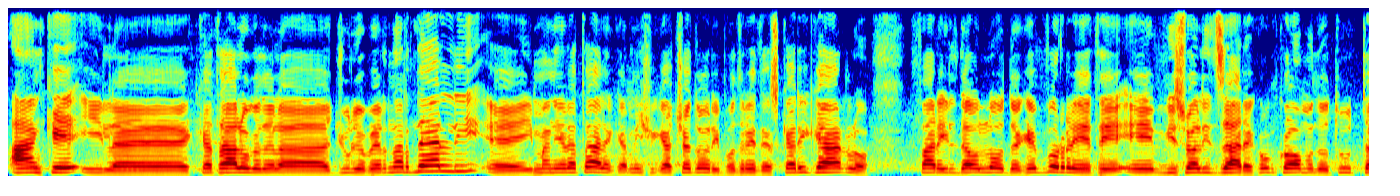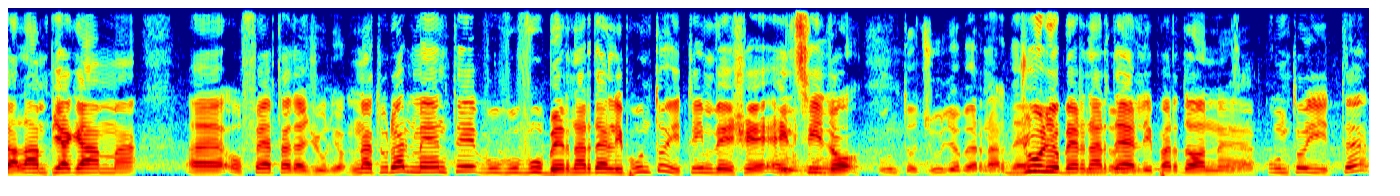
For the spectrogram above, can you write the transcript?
anche il eh, catalogo della Giulio Bernardelli eh, in maniera tale che amici cacciatori potrete scaricarlo, fare il download che vorrete e visualizzare con comodo tutta l'ampia gamma eh, offerta da Giulio. Naturalmente www.bernardelli.it invece è il sito giuliobernardelli.it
